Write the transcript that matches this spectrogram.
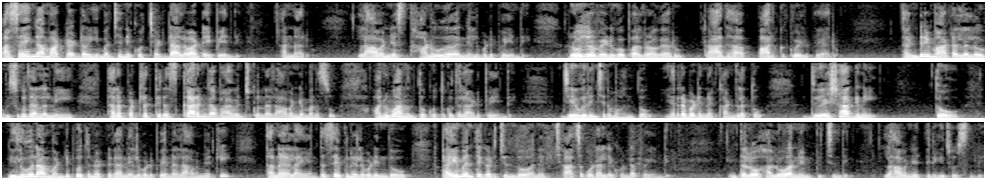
అసహ్యంగా మాట్లాడడం ఈ మధ్య నీకు చెడ్డ అలవాటైపోయింది అన్నారు. లావణ్య స్థాణువుగా నిలబడిపోయింది. రోజో వేణుగోపాలరావు గారు రాధ పార్కుకు వెళ్ళిపోయారు. తండ్రి మాటలలో విసుగుదలని తన పట్ల తిరస్కారంగా భావించుకున్న లావణ్య మనసు అనుమానంతో కుతకుతలాడిపోయింది. జేవురించిన మొహంతో ఎర్రబడిన కండ్లతో ద్వేషాగ్నితో నిలువునా మండిపోతున్నట్టుగా నిలబడిపోయిన లావణ్యకి తన ఇలా ఎంతసేపు నిలబడిందో టైం ఎంత గడిచిందో అనే ఛాస కూడా లేకుండా పోయింది. ఇంతలో హలో అని అనిపించింది లావణ్య తిరిగి చూసింది.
